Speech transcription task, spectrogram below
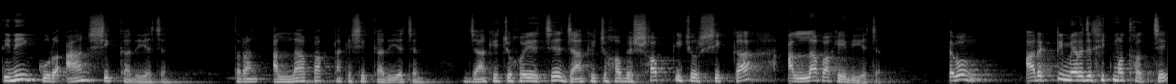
তিনি কোরআন শিক্ষা দিয়েছেন। সুতরাং আল্লাহ পাক তাকে শিক্ষা দিয়েছেন। যা কিছু হয়েছে, যা কিছু হবে সব কিছুর শিক্ষা আল্লাহ পাকেই দিয়েছেন। এবং আরেকটি মেরাজের হিকমত হচ্ছে,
